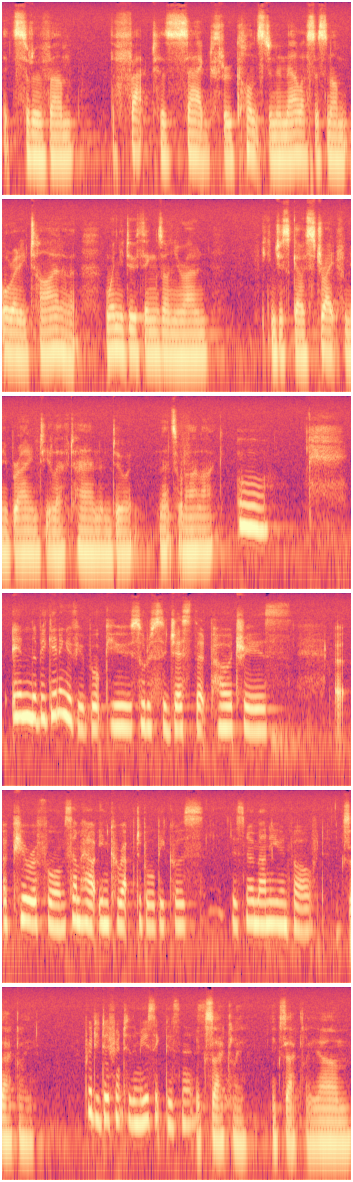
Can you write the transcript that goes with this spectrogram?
it's sort of um, the fact has sagged through constant analysis and I'm already tired of it. When you do things on your own, you can just go straight from your brain to your left hand and do it. And that's what I like. Mm. In the beginning of your book, you sort of suggest that poetry is a, a purer form, somehow incorruptible because there's no money involved. Exactly. Pretty different to the music business. Exactly, exactly. Um,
